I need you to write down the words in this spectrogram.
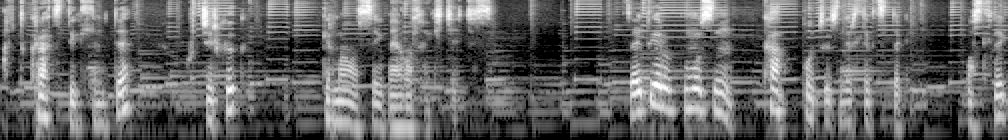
автократ дэглэмтэй хүчирхэг Герман улсыг байгуулахыг хичээж байсан. За эдгээр хүмүүс нь Каппуч гэж нэрлэгддэг бослогыг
